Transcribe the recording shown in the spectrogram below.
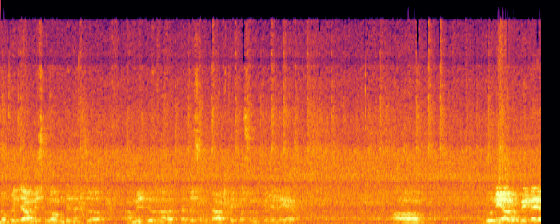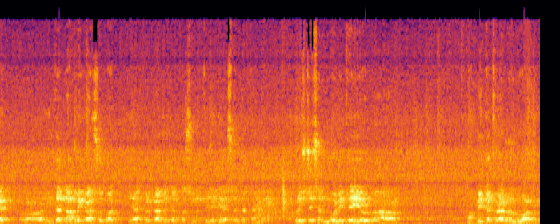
नोकरीचे आमिष लावून देण्याचं आमिष देऊन त्याच्यासोबत आर्थिक फसवणूक केलेली आहे. दोन्ही आरोपीने इतर नागरिकांसोबत याच प्रकारची जर फसवणूक केलेली असेल तर त्यांनी पोलीस स्टेशन मूल इथे येऊन आपली तक्रार नोंदवावी.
